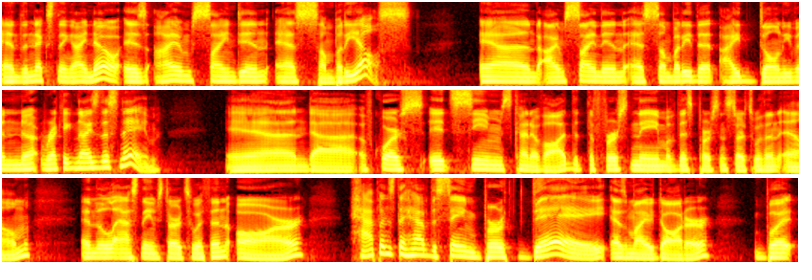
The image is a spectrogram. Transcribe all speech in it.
And the next thing I know is I am signed in as somebody else. And I'm signed in as somebody that I don't even recognize this name. And uh, of course, it seems kind of odd that the first name of this person starts with an M and the last name starts with an R. Happens to have the same birthday as my daughter, but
